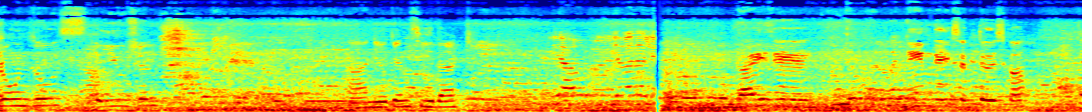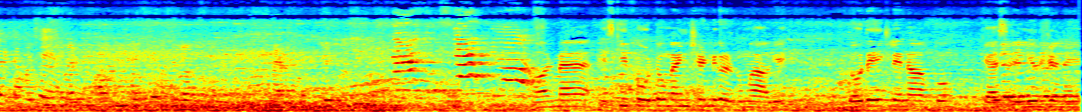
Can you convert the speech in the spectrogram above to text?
Bronzo's illusion. And you can see that. Guys ये नेम देख सकते हो इसका? और मैं इसकी फ़ोटो मेंशन कर दूँगा आगे। तो देख लेना आपको कैसे इल्यूजन है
